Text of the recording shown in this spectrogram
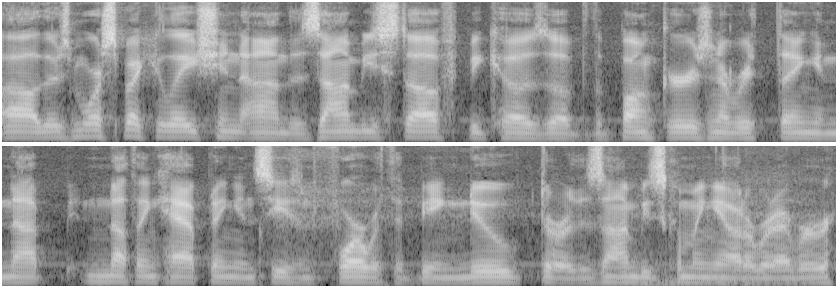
Uh, there's more speculation on the zombie stuff because of the bunkers and everything, and not nothing happening in season four with it being nuked or the zombies coming out or whatever.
